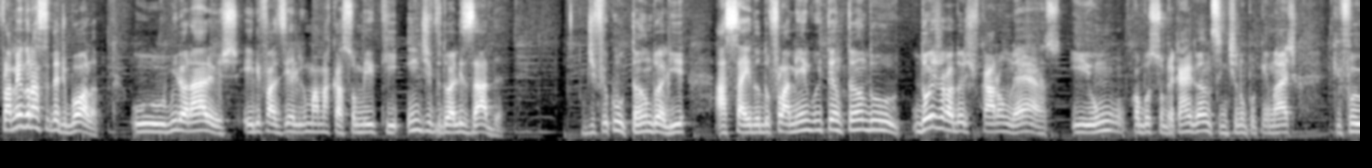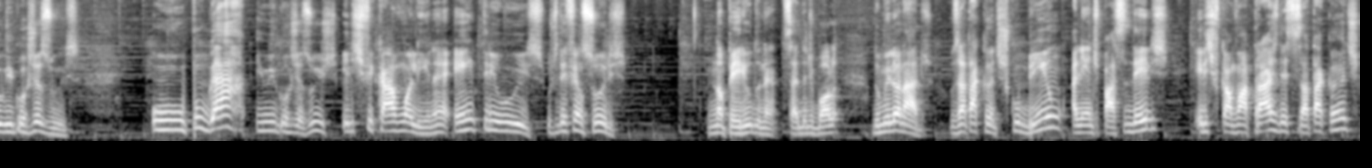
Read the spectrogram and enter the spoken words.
Flamengo na saída de bola, o Milionários, ele fazia ali uma marcação meio que individualizada, dificultando ali a saída do Flamengo e tentando. Dois jogadores ficaram nessa e um acabou sobrecarregando, sentindo um pouquinho mais, que foi o Igor Jesus. O Pulgar e o Igor Jesus, eles ficavam ali, né, entre os, os defensores, no período, né, saída de bola do Milionários. Os atacantes cobriam a linha de passe deles, eles ficavam atrás desses atacantes,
